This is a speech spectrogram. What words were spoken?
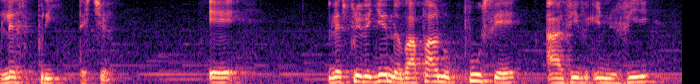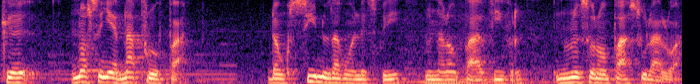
l'esprit de Dieu. Et l'esprit de Dieu ne va pas nous pousser à vivre une vie que notre Seigneur n'approuve pas. Donc si nous avons l'esprit nous n'allons pas vivre nous ne serons pas sous la loi.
